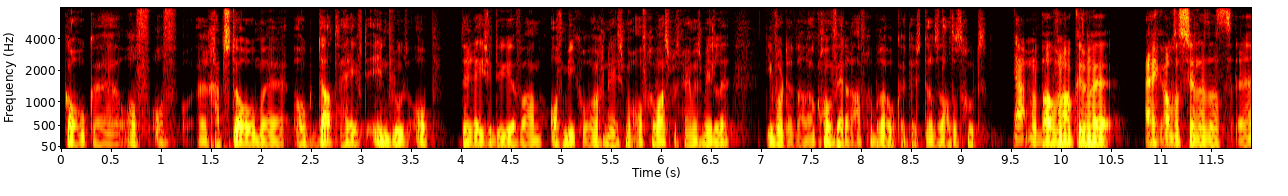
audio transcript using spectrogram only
koken of, of gaat stomen, ook dat heeft invloed op de residuen van of micro-organismen of gewasbeschermingsmiddelen. Die worden dan ook gewoon verder afgebroken. Dus dat is altijd goed. Ja, maar bovenal kunnen we eigenlijk altijd stellen dat uh,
